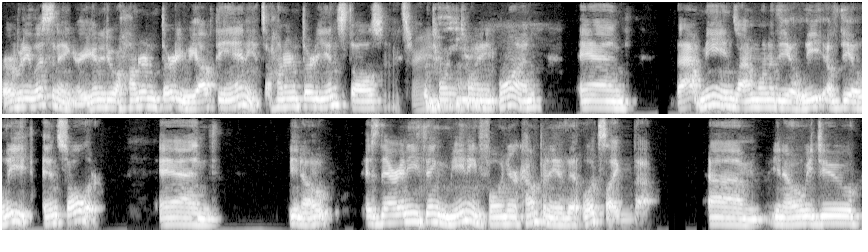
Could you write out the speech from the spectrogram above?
Everybody listening, are you going to do 130? We up the ante. It's 130 installs right. for 2021, and that means I'm one of the elite of the elite in solar. And you know, is there anything meaningful in your company that looks like that? Um, you know, we do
